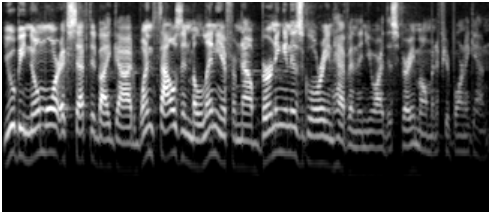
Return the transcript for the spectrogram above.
You will be no more accepted by God 1,000 millennia from now, burning in His glory in heaven, than you are this very moment if you're born again.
